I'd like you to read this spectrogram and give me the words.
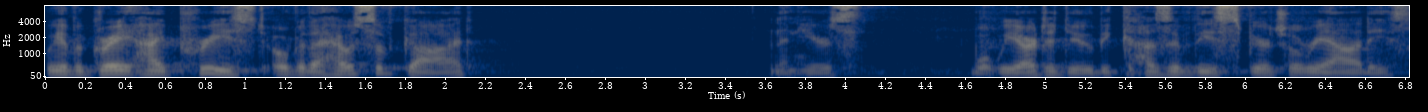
we have a great high priest over the house of God, and then here's what we are to do because of these spiritual realities.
